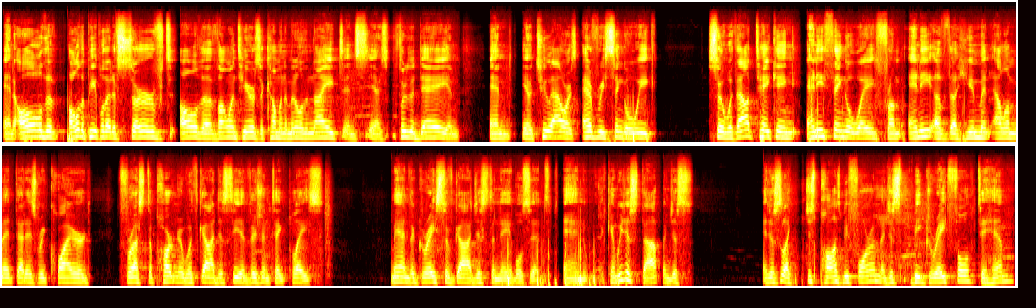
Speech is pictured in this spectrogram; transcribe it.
and all the, all the people that have served, all the volunteers that come in the middle of the night and you know, through the day and, and you know, two hours every single week. So without taking anything away from any of the human element that is required for us to partner with God to see a vision take place. Man, the grace of God just enables it. And can we just stop and just and just like just pause before him and just be grateful to him?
